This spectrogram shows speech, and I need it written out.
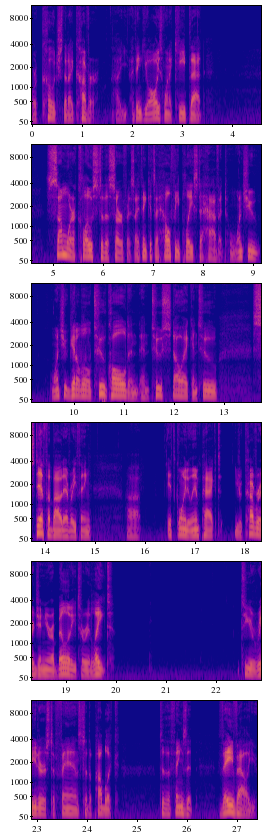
or coach that I cover. Uh, I think you always want to keep that somewhere close to the surface. I think it's a healthy place to have it. Once you once you get a little too cold and, and too stoic and too stiff about everything, uh, it's going to impact your coverage and your ability to relate to your readers, to fans, to the public, to the things that they value,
